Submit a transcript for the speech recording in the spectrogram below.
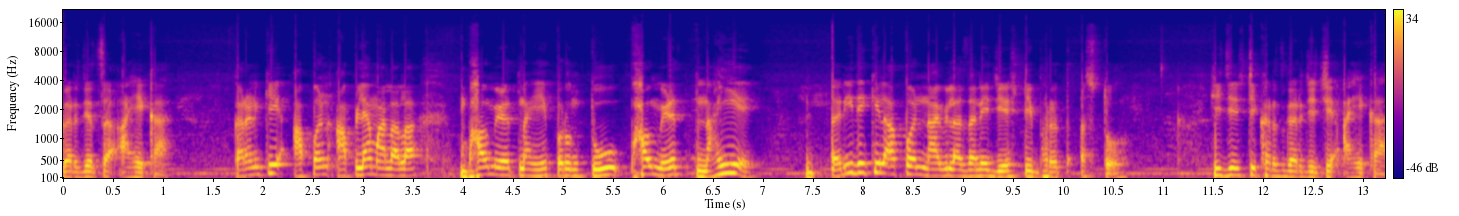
गरजेचं आहे का? कारण की आपण आपल्या मालाला भाव मिळत नाही परंतु भाव मिळत नाही आहे तरी देखील आपण नाविलाजाने जी एस टी भरत असतो. ही जी एस टी खरंच गरजेची आहे का?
